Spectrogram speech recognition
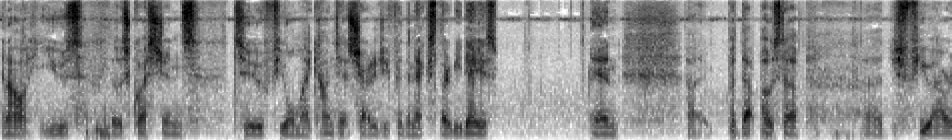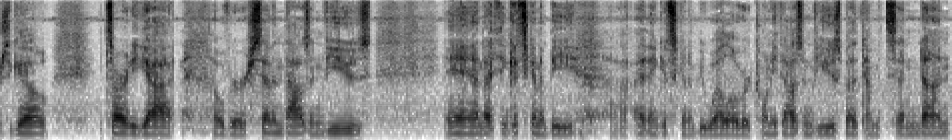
and I'll use those questions to fuel my content strategy for the next 30 days. And I put that post up uh, just a few hours ago. It's already got over 7,000 views, and I think it's going to be, uh, I think it's going to be well over 20,000 views by the time it's said and done.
